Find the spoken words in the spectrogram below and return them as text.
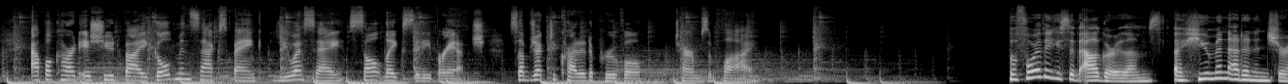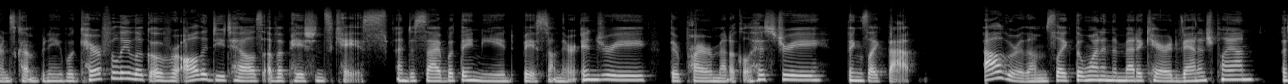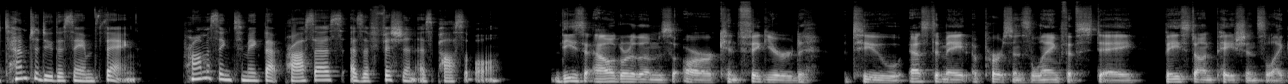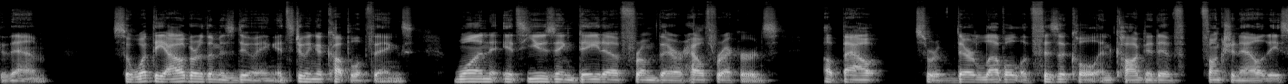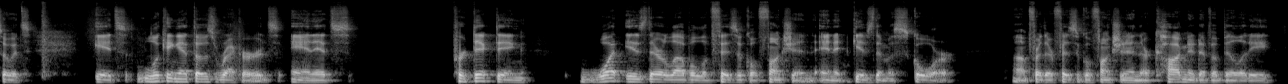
Apple Card issued by Goldman Sachs Bank, USA, Salt Lake City branch. Subject to credit approval. Terms apply. Before the use of algorithms, a human at an insurance company would carefully look over all the details of a patient's case and decide what they need based on their injury, their prior medical history, things like that. Algorithms, like the one in the Medicare Advantage plan, attempt to do the same thing, promising to make that process as efficient as possible. These algorithms are configured to estimate a person's length of stay based on patients like them. So, what the algorithm is doing, it's doing a couple of things. One, it's using data from their health records about sort of their level of physical and cognitive functionality. So it's it's looking at those records and it's predicting what is their level of physical function and it gives them a score um, for their physical function and their cognitive ability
